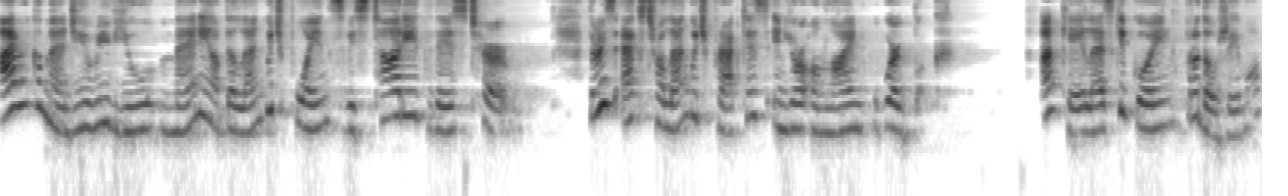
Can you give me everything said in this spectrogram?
I recommend you review many of the language points we studied this term. There is extra language practice in your online workbook. Okay, let's keep going. Продовжуємо.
